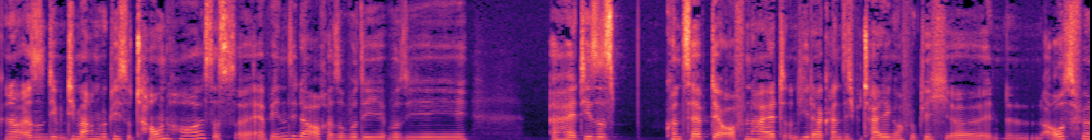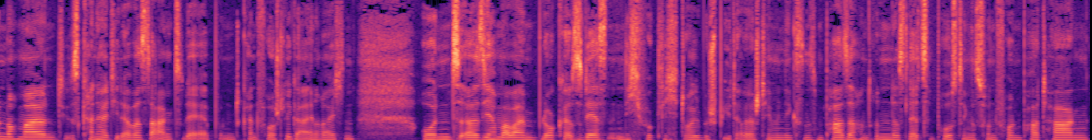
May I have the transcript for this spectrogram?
Genau, also die, die machen wirklich so Town Halls, das äh, erwähnen sie da auch, also wo sie, wo sie äh, halt dieses Konzept der Offenheit und jeder kann sich beteiligen, auch wirklich äh, ausführen nochmal und es kann halt jeder was sagen zu der App und kann Vorschläge einreichen. Und äh, sie haben aber einen Blog, also der ist nicht wirklich doll bespielt, aber da stehen wenigstens ein paar Sachen drin. Das letzte Posting ist von vor ein paar Tagen,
